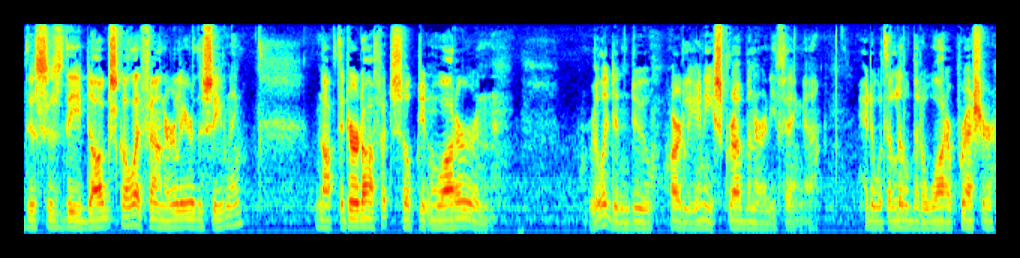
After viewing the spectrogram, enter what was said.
This is the dog skull I found earlier this evening. Knocked the dirt off it, soaked it in water, and really didn't do hardly any scrubbing or anything. Uh, hit it with a little bit of water pressure.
